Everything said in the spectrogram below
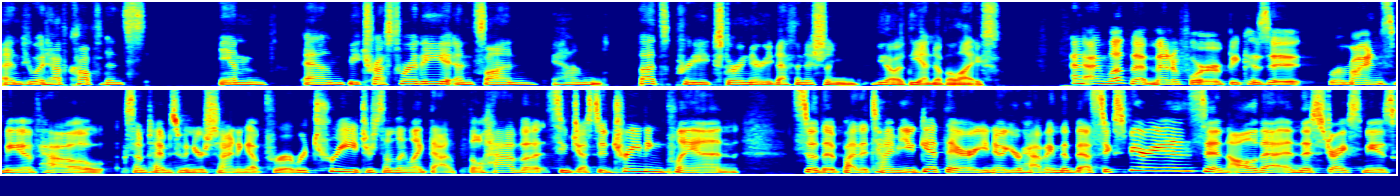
and who would have confidence in and be trustworthy and fun. And that's a pretty extraordinary definition, you know, at the end of a life. And I love that metaphor because it reminds me of how sometimes when you're signing up for a retreat or something like that, they'll have a suggested training plan so that by the time you get there, you know, you're having the best experience and all of that. And this strikes me as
